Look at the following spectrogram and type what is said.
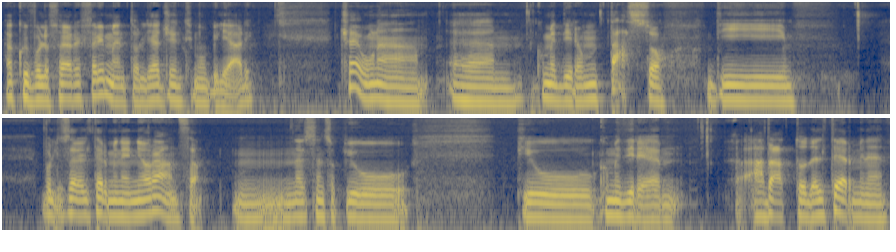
a cui voglio fare riferimento, gli agenti immobiliari. C'è una, ehm, come dire, un tasso di voglio usare il termine ignoranza, mm, nel senso più, più, come dire, adatto del termine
